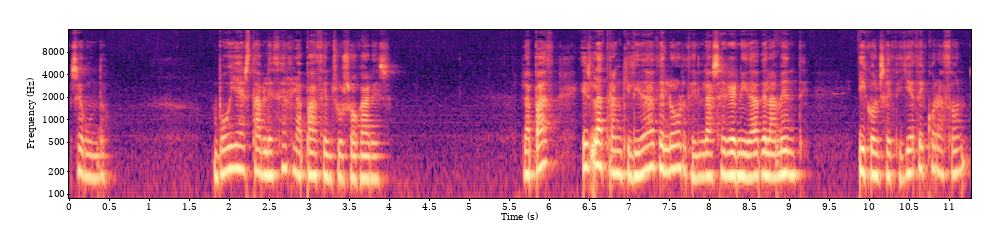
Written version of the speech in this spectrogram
Segundo, voy a establecer la paz en sus hogares. La paz es la tranquilidad del orden, la serenidad de la mente y con sencillez de corazón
